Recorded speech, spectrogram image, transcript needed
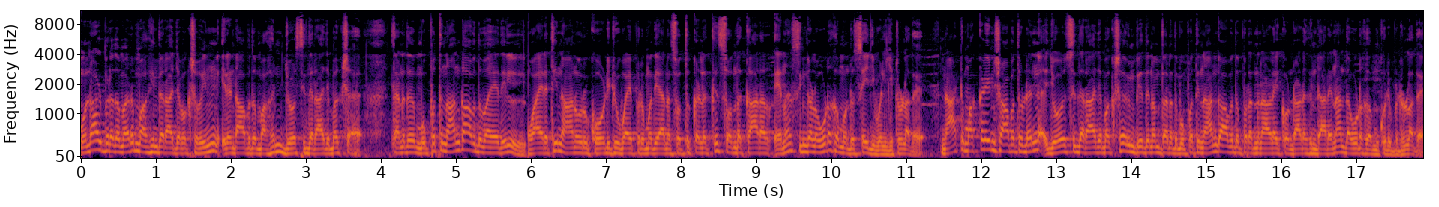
முன்னாள் பிரதமர் மஹிந்த ராஜபக்சவின் இரண்டாவது மகன் ஜோசித ராஜபக்ஷ தனது முப்பத்தி நான்காவது வயதில் மூவாயிரத்தி நானூறு கோடி ரூபாய் பெறுமதியான சொத்துக்களுக்கு சொந்தக்காரர் என சிங்கள ஊடகம் ஒன்று செய்தி வெளியிட்டுள்ளது. நாட்டு மக்களின் சாபத்துடன் ஜோசித ராஜபக்ஷ இன்றைய தினம் தனது முப்பத்தி நான்காவது பிறந்த நாளை கொண்டாடுகின்றார் என அந்த ஊடகம் குறிப்பிட்டுள்ளது.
